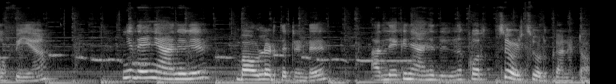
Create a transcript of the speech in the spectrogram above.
ഓഫ് ചെയ്യാം. ഇനി ഇതേ ഞാനൊരു ബൗൾ എടുത്തിട്ടുണ്ട്. അതിലേക്ക് ഞാനിതിൽ നിന്ന് കുറച്ച് ഒഴിച്ചു കൊടുക്കുകയാണ് കേട്ടോ.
